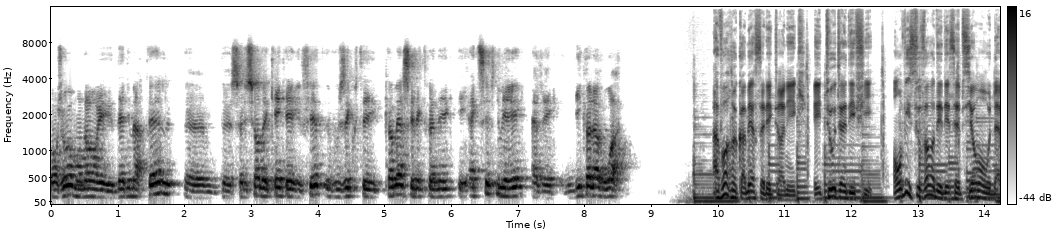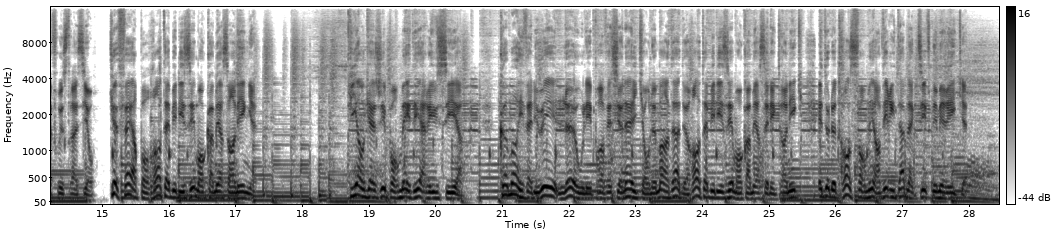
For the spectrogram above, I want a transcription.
Bonjour, mon nom est Danny Martel euh, de Solutions de Quincaillerie Fit. Vous écoutez Commerce électronique et actifs numériques avec Nicolas Roy. Avoir un commerce électronique est tout un défi. On vit souvent des déceptions ou de la frustration. Que faire pour rentabiliser mon commerce en ligne? Qui engager pour m'aider à réussir? Comment évaluer le ou les professionnels qui ont le mandat de rentabiliser mon commerce électronique et de le transformer en véritable actif numérique?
